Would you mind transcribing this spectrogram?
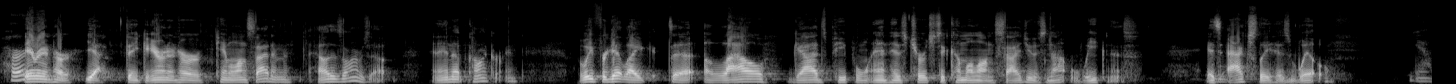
Hur? Aaron and Hur. Yeah. Think Aaron and Hur came alongside him and held his arms out and ended up conquering. But we forget, like, to allow God's people and his church to come alongside you is not weakness. It's actually his will. Yeah.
